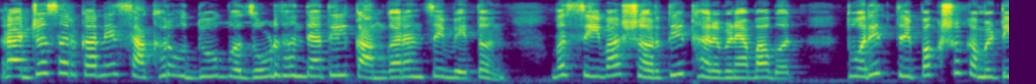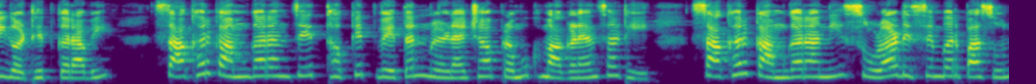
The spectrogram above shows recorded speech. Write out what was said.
राज्य सरकारने साखर उद्योग व जोडधंद्यातील कामगारांचे वेतन व सेवा शर्ती ठरविण्याबाबत त्वरित त्रिपक्ष कमिटी गठीत करावी साखर कामगारांचे थकीत वेतन मिळण्याच्या प्रमुख मागण्यांसाठी साखर कामगारांनी सोळा डिसेंबरपासून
